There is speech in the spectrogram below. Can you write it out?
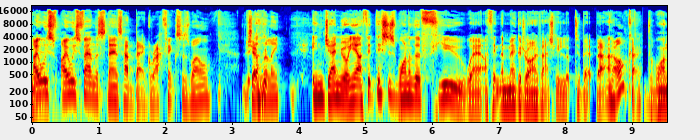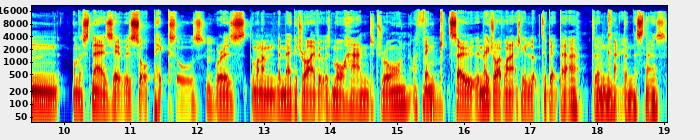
I always I always found the SNES had better graphics as well. Generally, In general, yeah, I think this is one of the few where I think the Mega Drive actually looked a bit better. Oh, okay. The one on the SNES, it was sort of pixels, Hmm. whereas the one on the Mega Drive, it was more hand drawn. I think so. The Mega Drive one actually looked a bit better than Hmm. Okay. than the SNES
